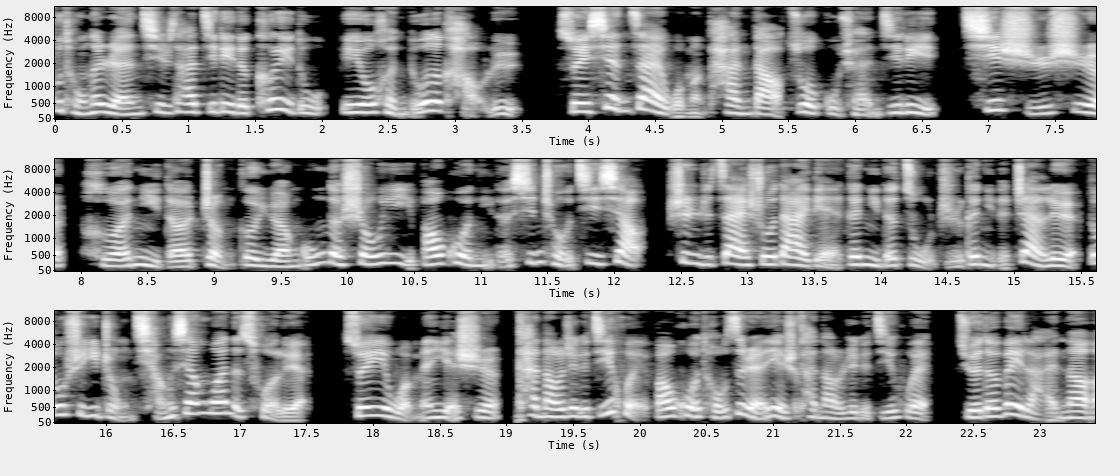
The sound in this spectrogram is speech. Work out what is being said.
不同的人其实他激励的颗粒度也有很多的考虑。所以现在我们看到做股权激励，其实是和你的整个员工的收益，包括你的薪酬绩效，甚至再说大一点，跟你的组织、跟你的战略，都是一种强相关的策略。所以我们也是看到了这个机会，包括投资人也是看到了这个机会，觉得未来呢，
